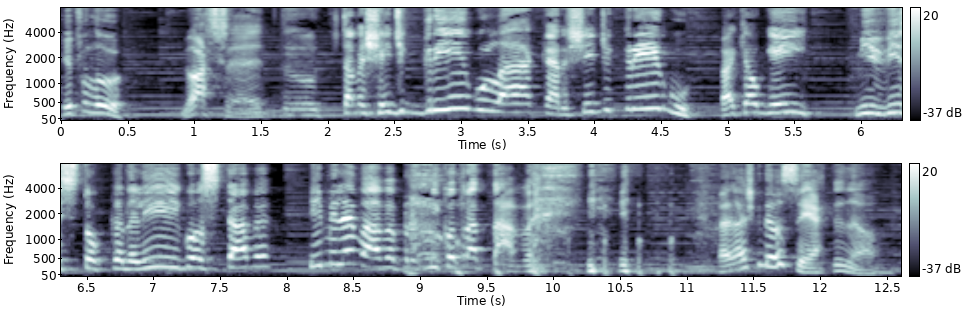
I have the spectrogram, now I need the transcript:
Ele falou, nossa, tu, tava cheio de gringo lá, cara, cheio de gringo. Vai que alguém me visse tocando ali e gostava e me levava, pra, me contratava. Mas acho que deu certo, não.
